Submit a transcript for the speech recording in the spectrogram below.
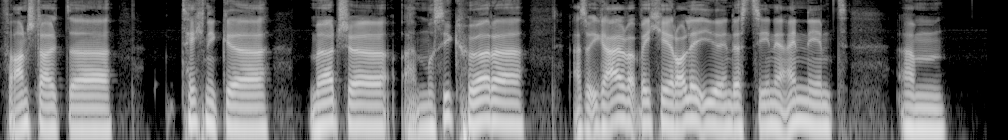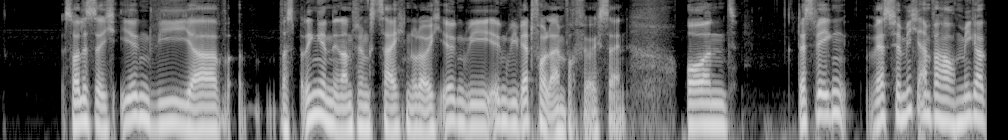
Veranstalter, Techniker, Mercher, äh, Musikhörer, also egal welche Rolle ihr in der Szene einnehmt, ähm, soll es euch irgendwie ja was bringen, in Anführungszeichen, oder euch irgendwie, irgendwie wertvoll einfach für euch sein. Und Deswegen wäre es für mich einfach auch mega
